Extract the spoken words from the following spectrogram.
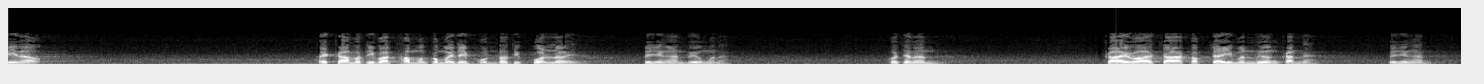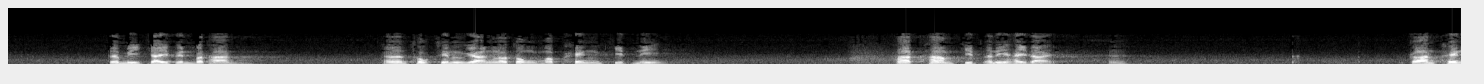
นี่แล้ว ไอการปฏิบัติธรรมมันก็ไม่ได้ผลเท่าที่ควรเลย เป็นอย่างนั้นเรื่องมันนะเพราะฉะนั้นกายวาจากับใจมันเนื่องกันนะเป็นอย่างนั้น แต่มีใจเป็นประธานอันนั้นทุกสิ่งทุกอย่างเราต้องมาเพ่งจิตนี้ หากห้ามจิต อันนี้ให้ได้การเพ่ง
